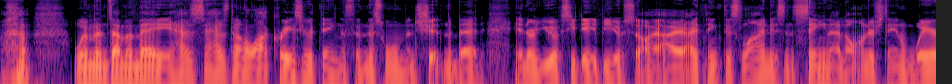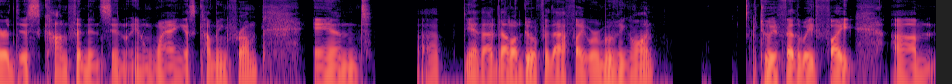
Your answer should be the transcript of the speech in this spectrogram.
women's MMA has has done a lot crazier things than this woman shit in the bed in her UFC debut. So I, I, I think this line is insane. I don't understand where this confidence in, in Wang is coming from. And uh, yeah, that, that'll do it for that fight. We're moving on to a featherweight fight um,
